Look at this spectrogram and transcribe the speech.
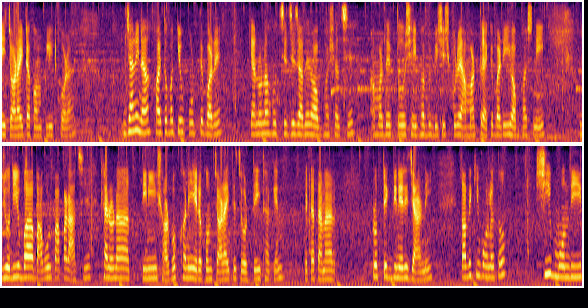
এই চড়াইটা কমপ্লিট করা। জানি না হয়তো বা কেউ করতে পারে, কেননা হচ্ছে যে যাদের অভ্যাস আছে, আমাদের তো সেইভাবে বিশেষ করে আমার তো একেবারেই অভ্যাস নেই। যদিও বা বাবুর পাপার আছে, কেননা তিনি সর্বক্ষণই এরকম চড়াইতে চড়তেই থাকেন, এটা তানার প্রত্যেক দিনেরই জার্নি। তবে কি বলতো, শিব মন্দির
